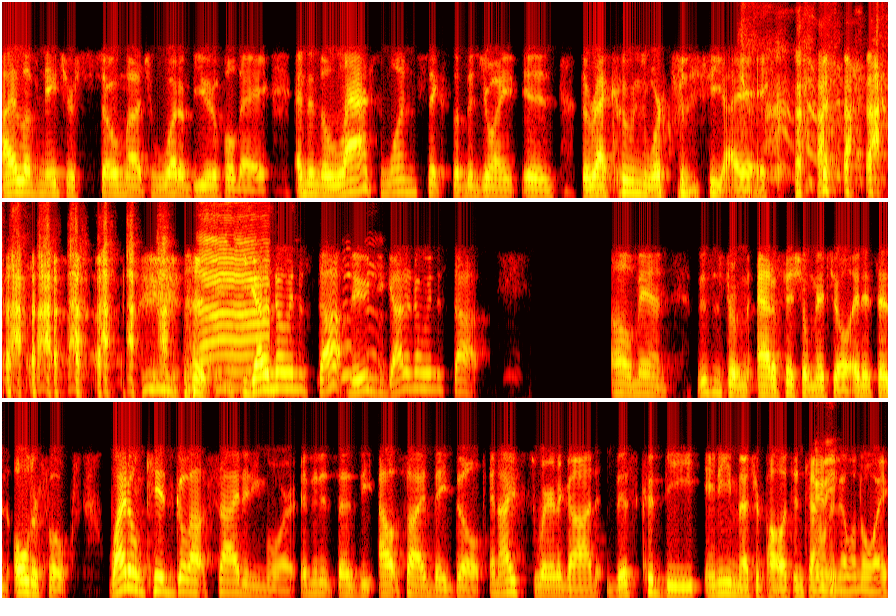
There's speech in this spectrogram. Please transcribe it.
I love nature so much. What a beautiful day. And then the last one sixth of the joint is the raccoons work for the CIA. you got to know when to stop, dude. You got to know when to stop. Oh man, this is from at official Mitchell, and it says older folks. Why don't kids go outside anymore? And then it says the outside they built. And I swear to God, this could be any metropolitan town Any. in Illinois.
